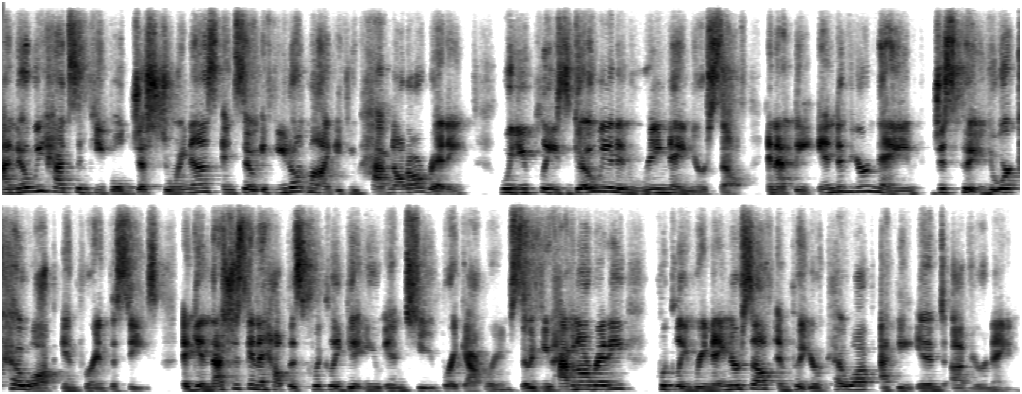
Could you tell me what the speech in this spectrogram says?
I know we had some people just join us. And so if you don't mind, if you have not already, will you please go in and rename yourself? And at the end of your name, just put your co-op in parentheses. Again, that's just gonna help us quickly get you into breakout rooms. So if you haven't already, quickly rename yourself and put your co-op at the end of your name.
